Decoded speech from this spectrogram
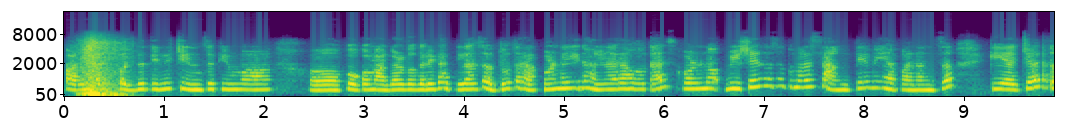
पारंपरिक पद्धतीने चिंच किंवा कोको कोकम आगळ वगैरे घातला जातो तर आपणही घालणार आहोत आज. पण विशेष असं तुम्हाला सांगते मी या पानांचं की याच्यात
